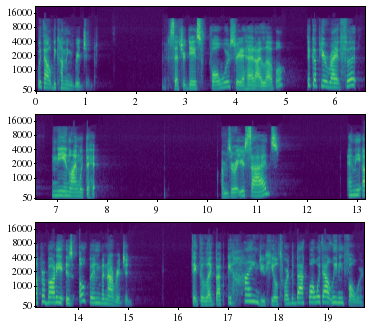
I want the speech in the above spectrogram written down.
without becoming rigid. Set your gaze forward, straight ahead, eye level. Pick up your right foot, knee in line with the hip. Arms are at your sides, and the upper body is open but not rigid. Take the leg back behind you, heel toward the back wall without leaning forward.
